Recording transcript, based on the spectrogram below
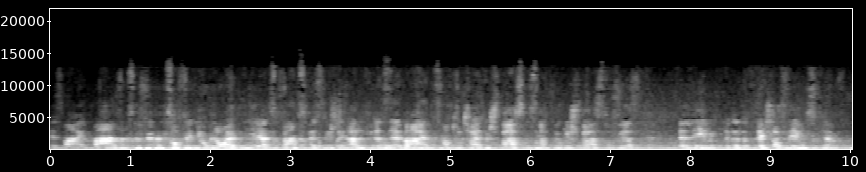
Es war ein Wahnsinnsgefühl, mit so vielen jungen Leuten hierher zu fahren, zu wissen, wir stehen alle für dasselbe ein. Es macht total viel Spaß und es macht wirklich Spaß, so für das, Leben, das Recht auf Leben zu kämpfen.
